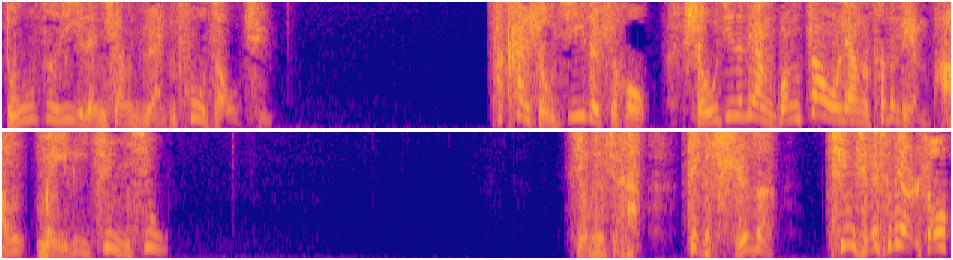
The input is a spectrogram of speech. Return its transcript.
独自一人向远处走去。他看手机的时候，手机的亮光照亮了他的脸庞，美丽俊秀。有没有觉得这个池子听起来特别耳熟？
